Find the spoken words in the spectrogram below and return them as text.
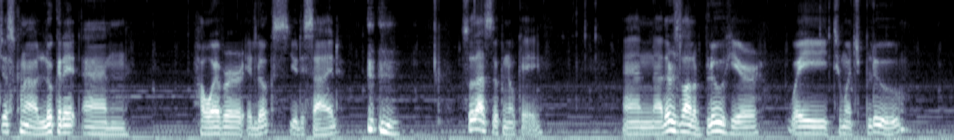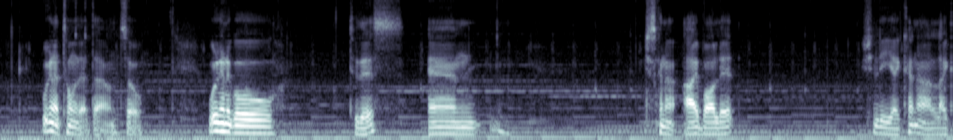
just kind of look at it and however it looks you decide. So that's looking okay. And uh, there's a lot of blue here way too much blue. We're gonna tone that down. So we're gonna go to this and just gonna eyeball it. Actually I kind of like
